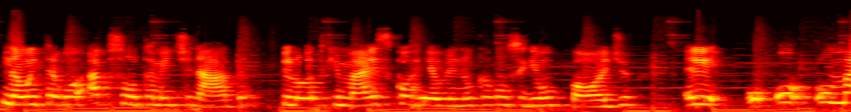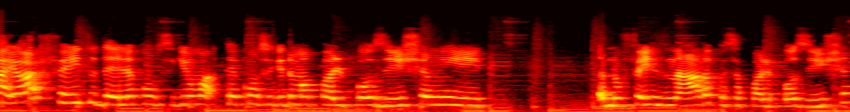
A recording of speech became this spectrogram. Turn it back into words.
não entregou absolutamente nada. Piloto que mais correu e nunca conseguiu um pódio. Ele, o, o, o maior feito dele é conseguir uma, ter conseguido uma pole position e não fez nada com essa pole position.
